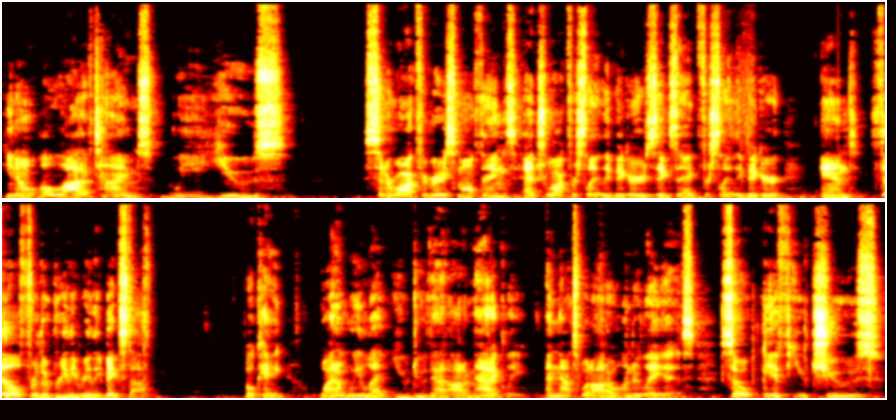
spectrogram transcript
you know, a lot of times we use center walk for very small things, edge walk for slightly bigger, zigzag for slightly bigger, and fill for the really, really big stuff. Okay, why don't we let you do that automatically? And that's what auto underlay is. So if you choose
